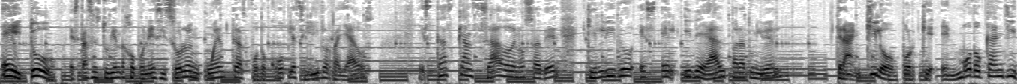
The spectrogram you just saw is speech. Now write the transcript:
Hey tú, ¿estás estudiando japonés y solo encuentras fotocopias y libros rayados? ¿Estás cansado de no saber qué libro es el ideal para tu nivel? Tranquilo, porque en modo kanji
